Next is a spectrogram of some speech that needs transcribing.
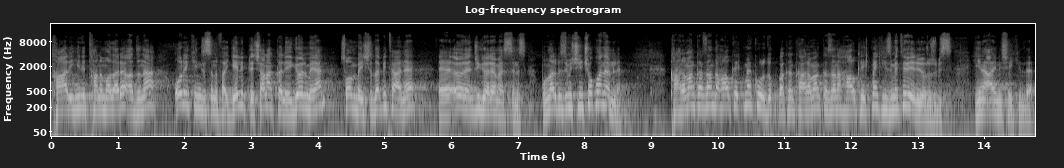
tarihini tanımaları adına 12. sınıfa gelip de Çanakkale'yi görmeyen son 5 yılda bir tane e, öğrenci göremezsiniz. Bunlar bizim için çok önemli. Kahraman Kazan'da halk ekmek kurduk. Bakın Kahraman Kazan'a halk ekmek hizmeti veriyoruz biz. Yine aynı şekilde.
